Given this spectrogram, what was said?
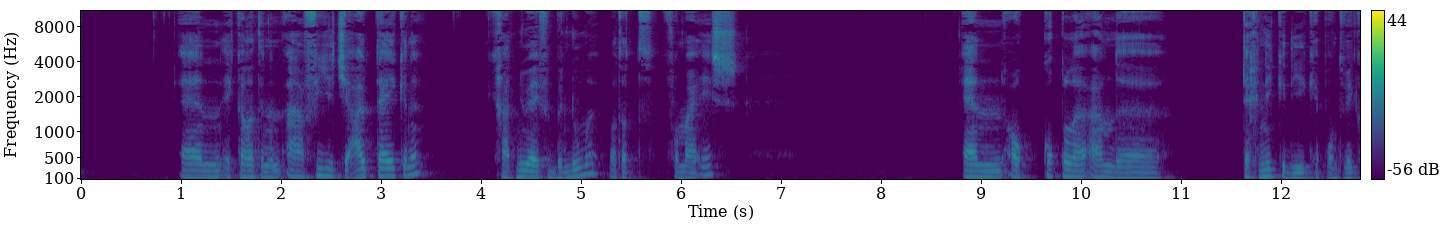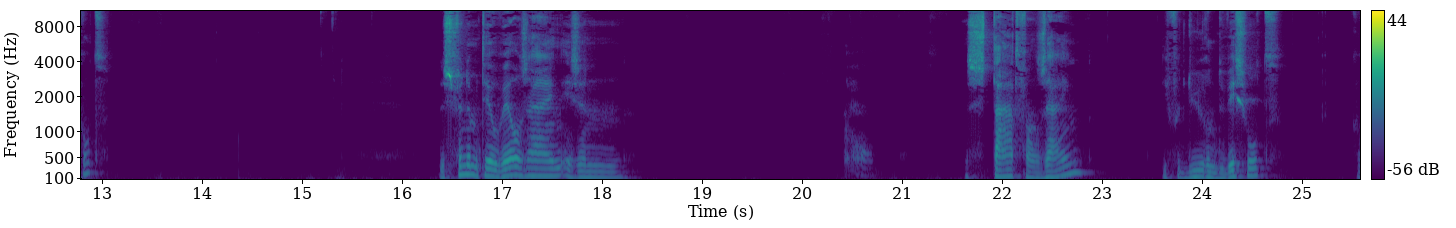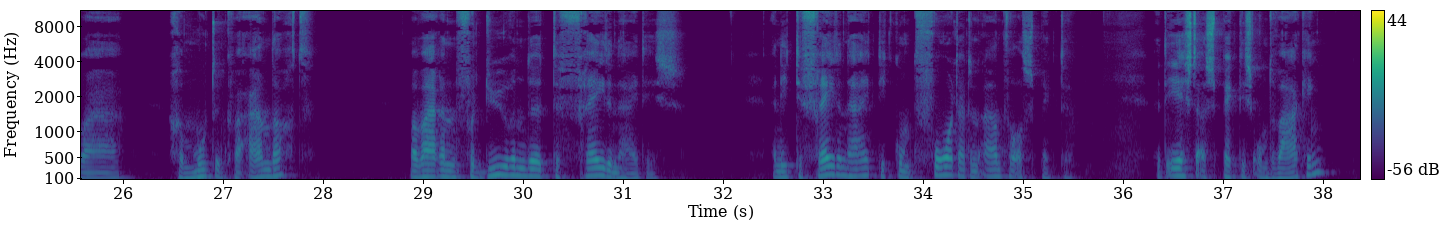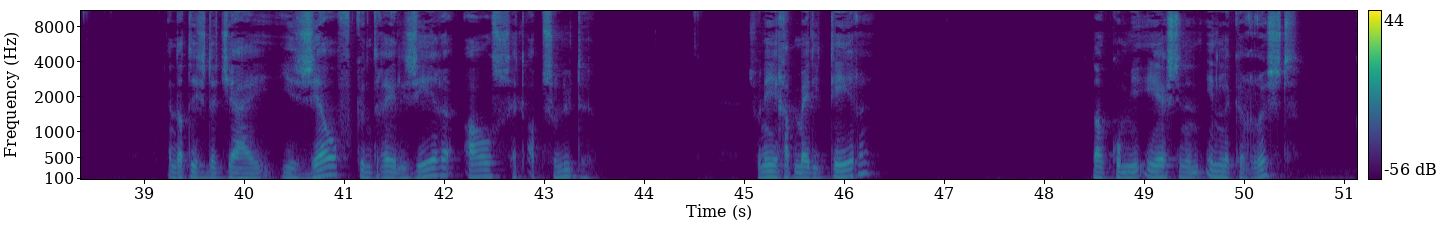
En ik kan het in een A4'tje uittekenen. Ik ga het nu even benoemen wat dat voor mij is. En ook koppelen aan de technieken die ik heb ontwikkeld. Dus fundamenteel welzijn is een, een staat van zijn die voortdurend wisselt qua gemoed en qua aandacht, maar waar een voortdurende tevredenheid is. En die tevredenheid die komt voort uit een aantal aspecten. Het eerste aspect is ontwaking. En dat is dat jij jezelf kunt realiseren als het absolute. Dus wanneer je gaat mediteren, dan kom je eerst in een innerlijke rust.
